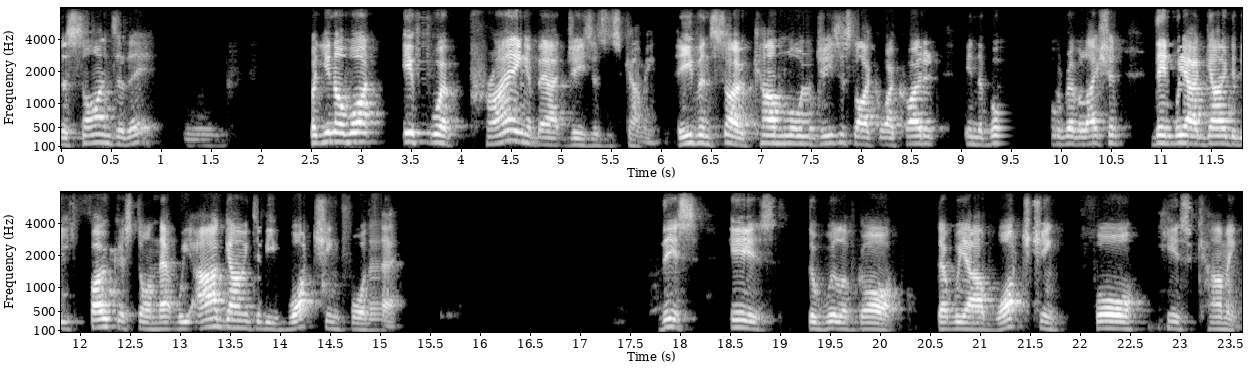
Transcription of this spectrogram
the signs are there. Mm. But you know what? If we're praying about Jesus' coming, even so, come Lord Jesus, like I quoted in the book of Revelation, then we are going to be focused on that. We are going to be watching for that. This is the will of God, that we are watching for his coming.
